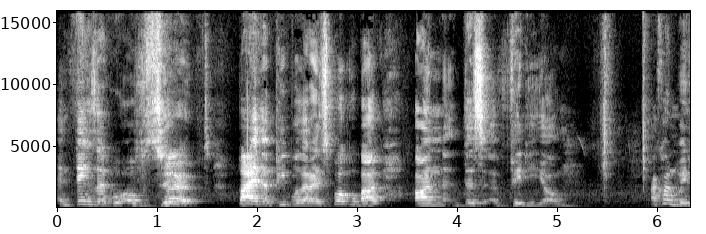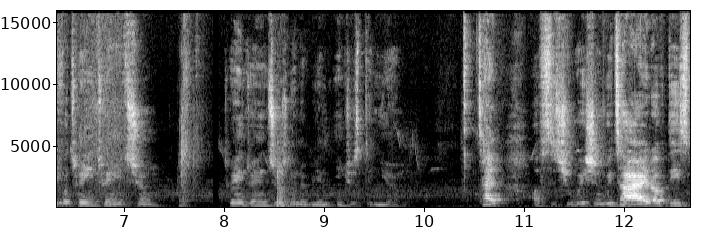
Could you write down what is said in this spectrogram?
and things that were observed by the people that I spoke about on this video. I can't wait for 2022. 2022 is going to be an interesting year. Type of situation. We're tired of these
